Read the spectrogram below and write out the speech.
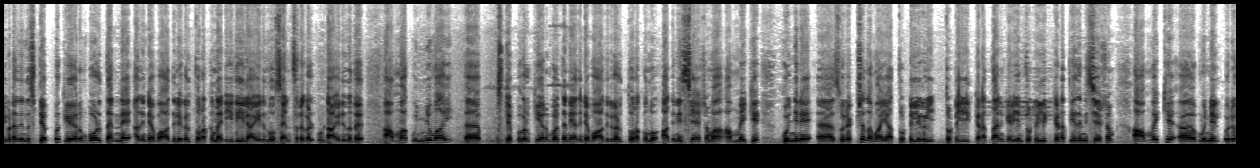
ഇവിടെ നിന്ന് സ്റ്റെപ്പ് കയറുമ്പോൾ തന്നെ അതിന്റെ വാതിലുകൾ തുറക്കുന്ന രീതിയിലായിരുന്നു സെൻസറുകൾ ഉണ്ടായിരുന്നത്. അമ്മ കുഞ്ഞുമായി സ്റ്റെപ്പുകൾ കയറുമ്പോൾ തന്നെ അതിന്റെ വാതിലുകൾ തുറക്കുന്നു. അതിനുശേഷം ആ അമ്മയ്ക്ക് കുഞ്ഞിനെ സുരക്ഷിതമായ തൊട്ടിലുകളിൽ തൊട്ടിലിൽ കിടത്താൻ കഴിയും. തൊട്ടിലിൽ കിടത്തിയതിന് ശേഷം ആ അമ്മയ്ക്ക് മുന്നിൽ ഒരു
